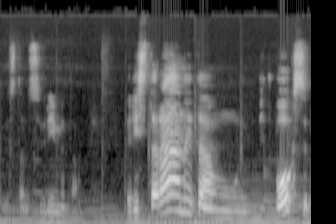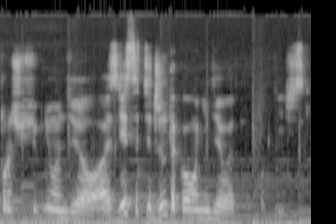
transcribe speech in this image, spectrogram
То есть там все время там рестораны, там, битбоксы и прочую фигню он делал. А здесь, кстати, Джин такого не делает фактически.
